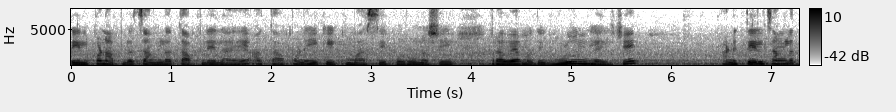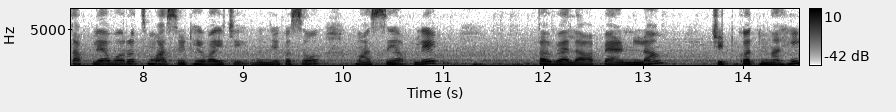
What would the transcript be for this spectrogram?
तेल पण आपलं चांगलं तापलेलं आहे. आता आपण एक एक मासे करून असे रव्यामध्ये घोळून घ्यायचे. आणि तेल चांगलं तापल्यावरच मासे ठेवायचे. म्हणजे कसं मासे आपले तव्याला पॅनला चिटकत नाही.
